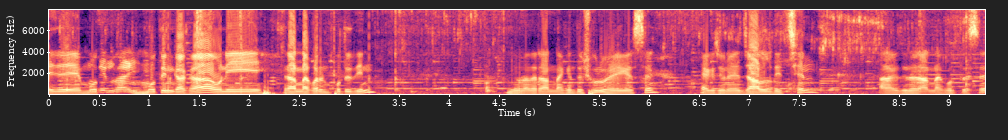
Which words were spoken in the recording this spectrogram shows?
এই যে মতিন কাকা উনি রান্না করেন প্রতিদিন। ওনাদের রান্না কিন্তু শুরু হয়ে গেছে। একজনে জাল দিচ্ছেন আর একজনে রান্না করতেছে।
